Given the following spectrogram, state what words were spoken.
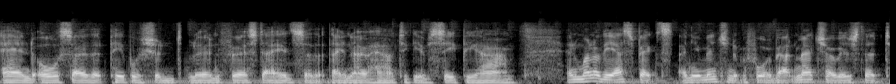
and also that people should learn first aid so that they know how to give CPR. And one of the aspects, and you mentioned it before about macho, is that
